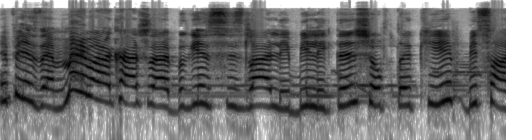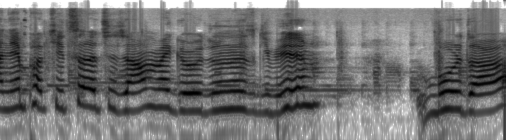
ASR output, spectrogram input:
Hepinize merhaba arkadaşlar. Bugün sizlerle birlikte shop'taki bir tane paketi açacağım ve gördüğünüz gibi burada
